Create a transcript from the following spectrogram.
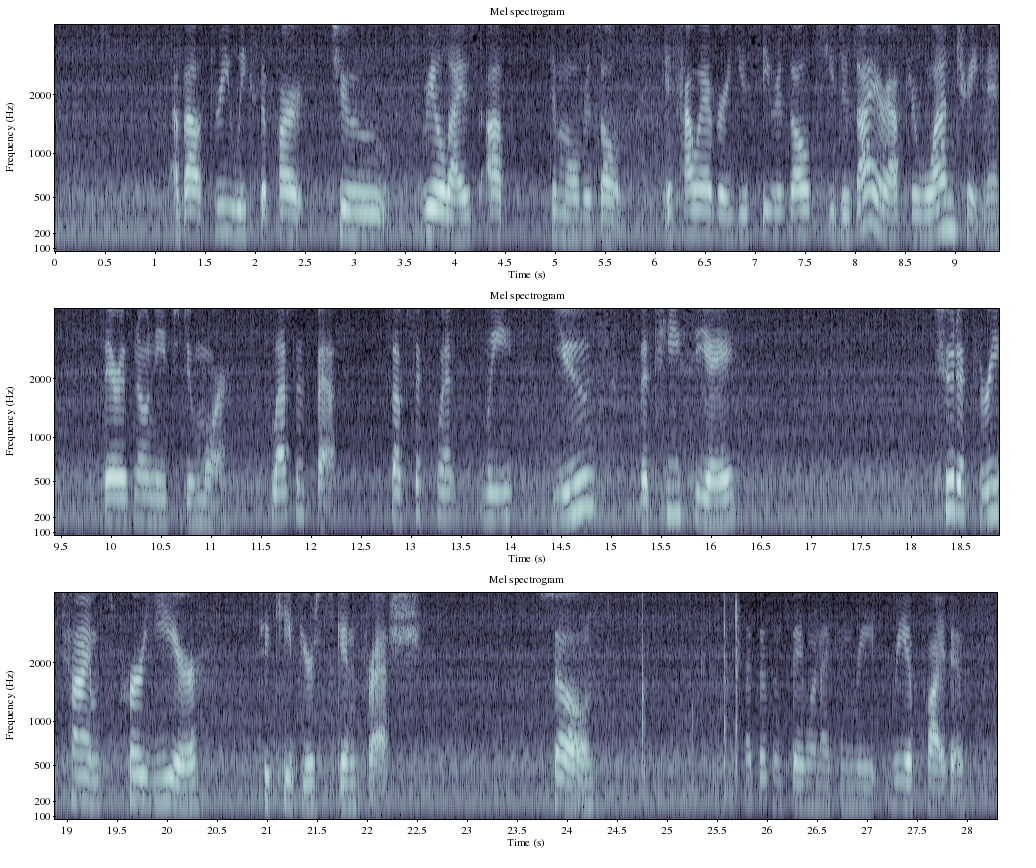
about three weeks apart to realize optimal results. If, however, you see results you desire after one treatment, there is no need to do more. Less is best. Subsequently, use the TCA two to three times per year to keep your skin fresh. So, that doesn't say when I can re reapply this.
